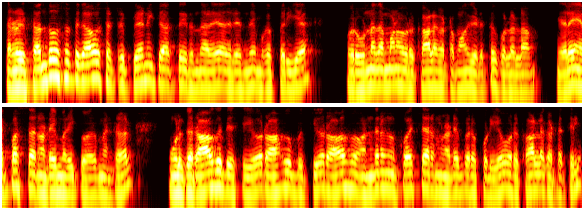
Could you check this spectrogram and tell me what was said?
தன்னுடைய சந்தோஷத்துக்காக சற்று பேணி காத்து இருந்தாலே அதிலிருந்து மிகப்பெரிய ஒரு உன்னதமான ஒரு காலகட்டமாக எடுத்துக்கொள்ளலாம். இதெல்லாம் எப்போ சார் நடைமுறைக்கு வரும் என்றால் உங்களுக்கு ராகு திசையோ ராகு புத்தியோ ராகு அந்தரங்க கோச்சாரங்கள் நடைபெறக்கூடிய ஒரு காலகட்டத்தில்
